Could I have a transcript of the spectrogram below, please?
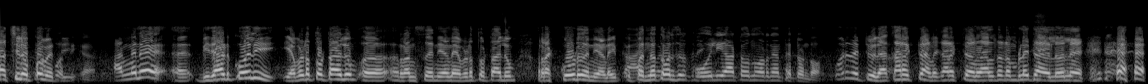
സച്ചിനൊപ്പം. എത്തി. അങ്ങനെ വിരാട് കോഹ്ലി എവിടെ തൊട്ടാലും റൺസ് തന്നെയാണ്. എവിടെ തൊട്ടാലും റെക്കോർഡ് തന്നെയാണ്. ഇപ്പൊ ഇപ്പൊ ഇന്നത്തെ മത്സരം കോഹ്ലി ആട്ടോ എന്ന് പറഞ്ഞാൽ തെറ്റുണ്ടോ? ഒരു തെറ്റൂല കറക്റ്റ് ആണ് കറക്റ്റ് ആണ്. നാളത്തെ കംപ്ലീറ്റ് ആയല്ലോ അല്ലേ?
